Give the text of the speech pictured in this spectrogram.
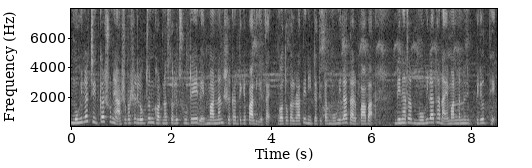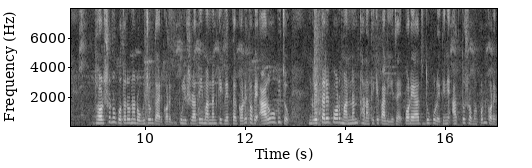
মহিলার চিৎকার শুনে আশেপাশের লোকজন ঘটনাস্থলে ছুটে এলে মান্নান সেখান থেকে পালিয়ে যায়। গতকাল রাতে নির্যাতিতা মহিলা তার বাবা দিনহাটা মহিলা থানায় মান্নানের বিরুদ্ধে ধর্ষণ ও প্রতারণার অভিযোগ দায়ের করেন। পুলিশ রাতেই মান্নানকে গ্রেপ্তার করে, তবে আরও অভিযোগ গ্রেপ্তারের পর মান্নান থানা থেকে পালিয়ে যায়। পরে আজ দুপুরে তিনি আত্মসমর্পণ করেন।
